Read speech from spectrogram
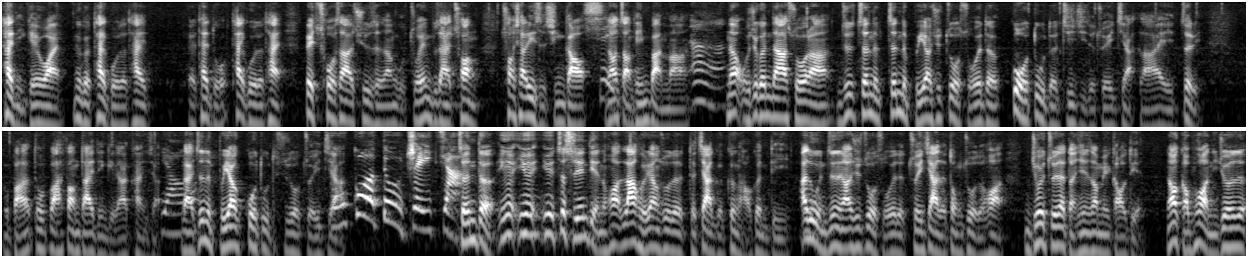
泰鼎 KY 那个泰国的泰。呃，泰国泰国的泰被错杀的趋势成长股，昨天不是还创创下历史新高，然后涨停板吗？嗯，那我就跟大家说啦，你就真的真的不要去做所谓的过度的积极的追加，来这里。我把它都把它放大一点给大家看一下，来，真的不要过度的去做追加，不过度追加，真的，因为因为因为这时间点的话，拉回量说的的价格更好更低啊。如果你真的要去做所谓的追加的动作的话，你就会追在短线上面高点，然后搞不好你就是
